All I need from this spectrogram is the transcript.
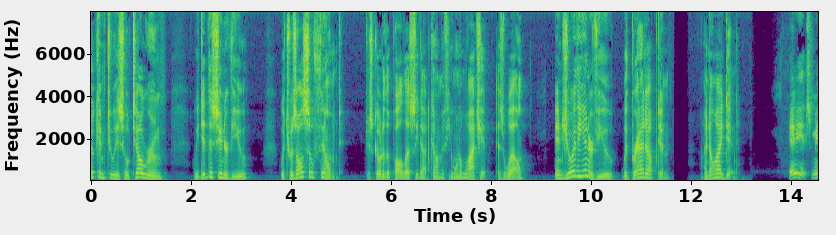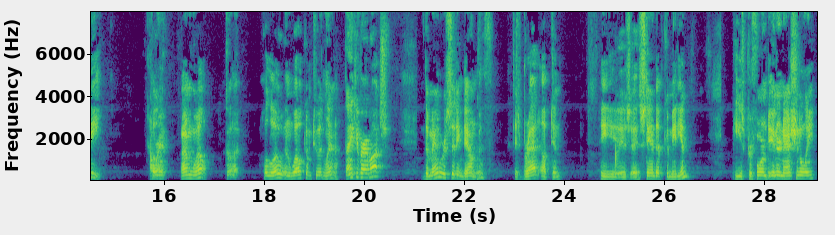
took him to his hotel room. We did this interview, which was also filmed. Just go to thepaulleslie.com if you want to watch it as well. Enjoy the interview with Brad Upton. I know I did. Hey, it's me. How are you? I'm well. Good. Hello and welcome to Atlanta. Thank you very much. The man we're sitting down with is Brad Upton. He is a stand up comedian. He's performed internationally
